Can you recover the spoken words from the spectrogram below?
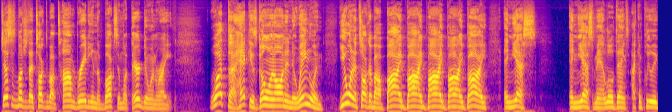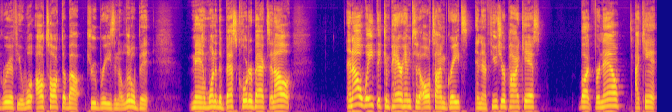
just as much as I talked about Tom Brady and the Bucks and what they're doing right, what the heck is going on in New England? You want to talk about buy, buy, buy, buy, buy, and yes, and yes, man, Lil Danks, I completely agree with you. We'll, I'll talk about Drew Brees in a little bit. Man, one of the best quarterbacks, and I'll and I'll wait to compare him to the all-time greats in a future podcast. But for now, I can't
